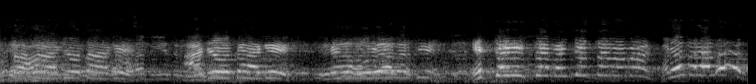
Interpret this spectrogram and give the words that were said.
होता और आगे होता आगे. आगे होता आगे. एकोणीसशे पंच्याहत्तर रुपये बरोबर हजार.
